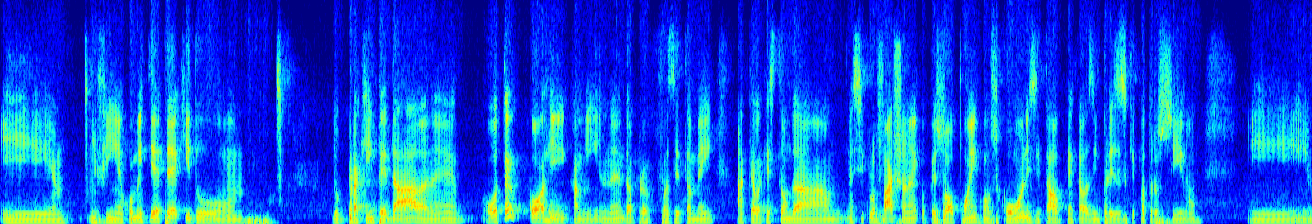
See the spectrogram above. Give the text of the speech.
E, enfim, eu comentei até aqui do, do para quem pedala, né? Ou até corre caminho, né? Dá para fazer também aquela questão da né, ciclofaixa, né? Que o pessoal põe com os cones e tal, tem aquelas empresas que patrocinam. E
